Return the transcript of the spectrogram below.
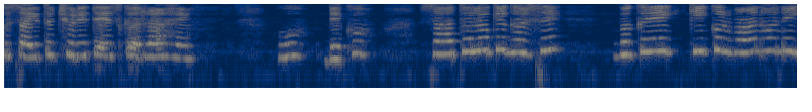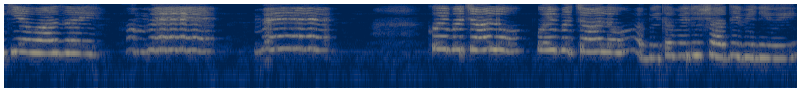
कसाई तो छुरी तेज कर रहा है ओह देखो साथ वालों के घर से बकरे की कुर्बान होने की आवाज़ आई मैं मैं कोई बचा लो कोई बचा लो अभी तो मेरी शादी भी नहीं हुई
